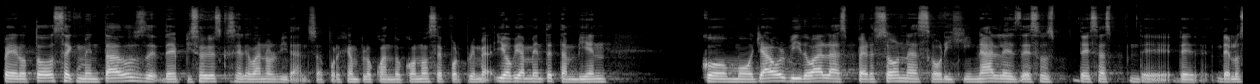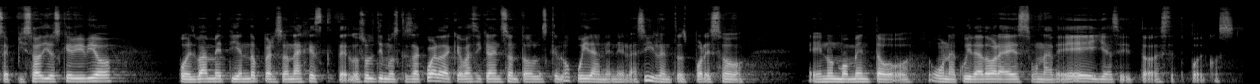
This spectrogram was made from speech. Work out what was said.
pero todos segmentados de, de episodios que se le van olvidando. O sea, por ejemplo, cuando conoce por primera, y obviamente también como ya olvidó a las personas originales de esos, de esas, de, de, los episodios que vivió, pues va metiendo personajes de los últimos que se acuerda, que básicamente son todos los que lo cuidan en el asilo. Entonces, por eso en un momento una cuidadora es una de ellas y todo este tipo de cosas.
